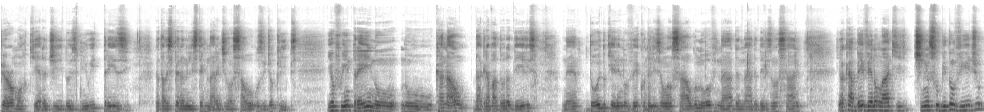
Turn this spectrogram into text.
Paramore, que era de 2013, eu tava esperando eles terminarem de lançar os videoclipes. E eu fui, entrei no, no canal da gravadora deles, né? Doido querendo ver quando eles iam lançar algo novo e nada, nada deles lançarem. Eu acabei vendo lá que tinha subido um vídeo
